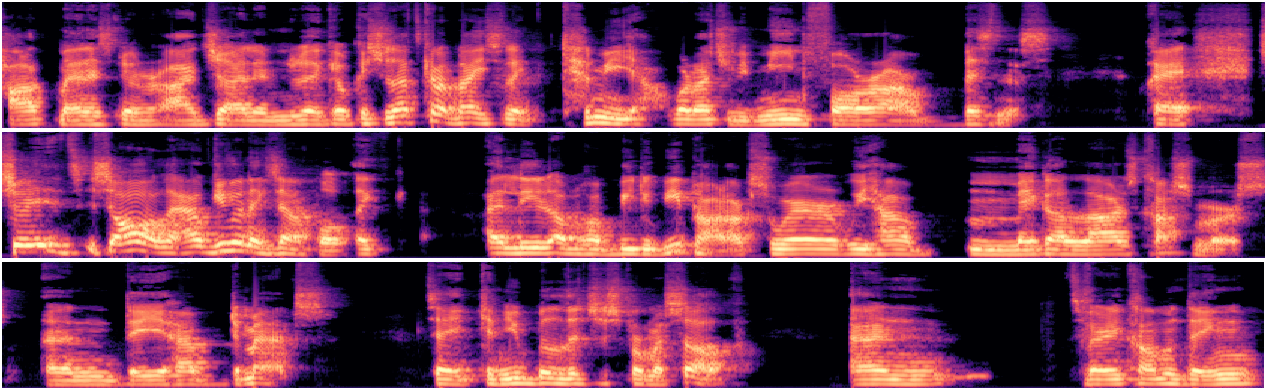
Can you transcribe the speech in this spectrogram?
product management or agile and you're like, okay, so that's kind of nice. Like, tell me what actually mean for our business. Okay. So it's, it's all, I'll give you an example. Like I lead up B2B products where we have mega large customers and they have demands. Say, can you build it just for myself? And it's a very common thing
